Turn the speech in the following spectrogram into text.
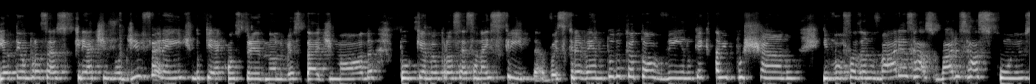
e eu tenho um processo criativo diferente do que é construído na Universidade de Moda, porque o meu processo é na escrita. Vou escrevendo tudo que eu estou ouvindo, o que está me puxando, e vou fazendo várias, vários rascunhos.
